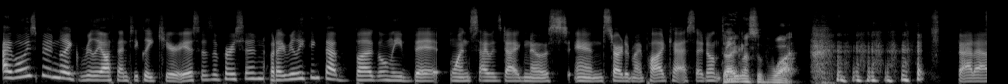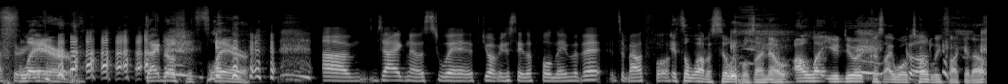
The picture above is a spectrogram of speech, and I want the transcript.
I've always been like really authentically curious as a person, but I really think that bug only bit once I was diagnosed and started my podcast. I don't think Diagnosed with what? think badass Flair. Diagnosed with flair. um, diagnosed with. Do you want me to say the full name of it? It's a mouthful. It's a lot of syllables. I know. I'll let you do it because I will Cool. totally fuck it up.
